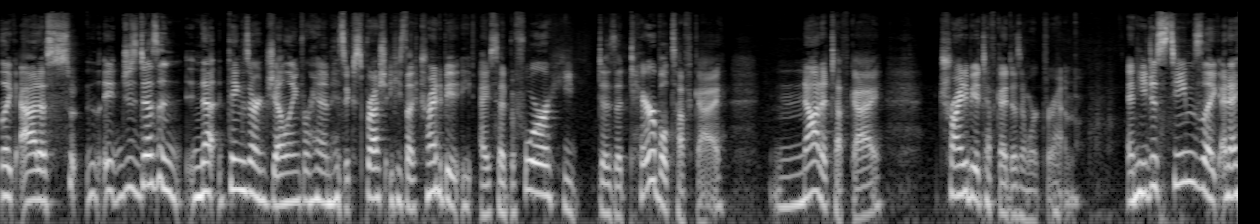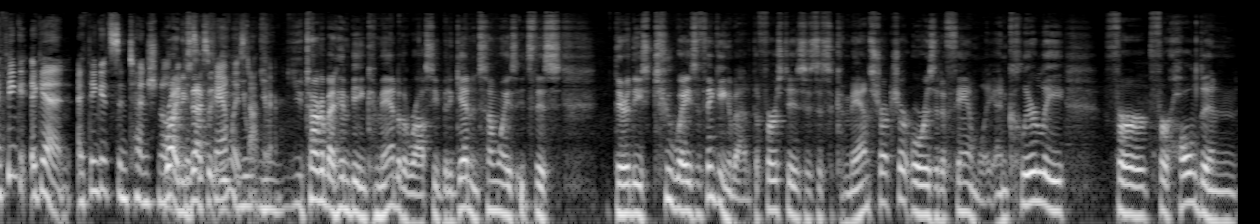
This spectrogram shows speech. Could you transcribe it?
like at a s- it just doesn't not, things aren't gelling for him his expression he's like trying to be i said before he does a terrible tough guy not a tough guy trying to be a tough guy doesn't work for him and he just seems like and i think again i think it's intentional right, because exactly. his family's you, not you, there you talk about him being command of the Roci, but again, in some ways, it's this. There are these two ways of thinking about it. The first is: is this a command structure or is it a family? And clearly, for for Holden,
